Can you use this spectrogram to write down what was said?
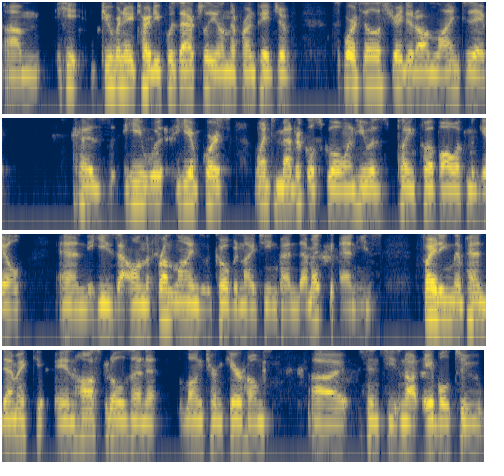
Um, he, Duvernay Tardif was actually on the front page of Sports Illustrated online today because he w- he of course went to medical school when he was playing football with McGill, and he's on the front lines of the COVID nineteen pandemic, and he's fighting the pandemic in hospitals and at long term care homes uh, since he's not able to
